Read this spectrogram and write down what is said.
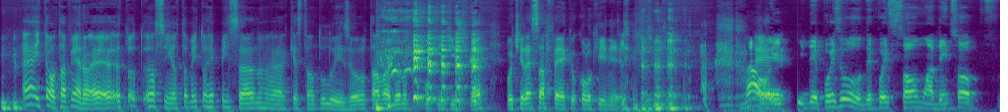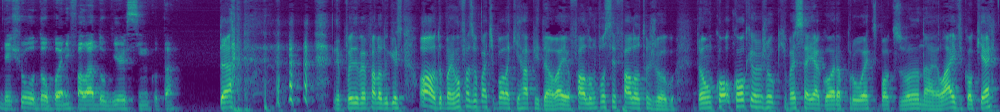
É, então, tá vendo? É, eu tô, assim, eu também tô repensando a questão do Luiz. Eu tava dando um pouquinho de fé. Vou tirar essa fé que eu coloquei nele. Não, é... e, e, depois, o, depois só um adendo, só deixa o Dobani falar do Gear 5, tá? Tá. Depois ele vai falar do Gears. Ó, oh, Dubai, vamos fazer um bate-bola aqui rapidão. Vai, eu falo um, você fala outro jogo. Então, qual, qual que é o jogo que vai sair agora pro Xbox One na live? Qual que é?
